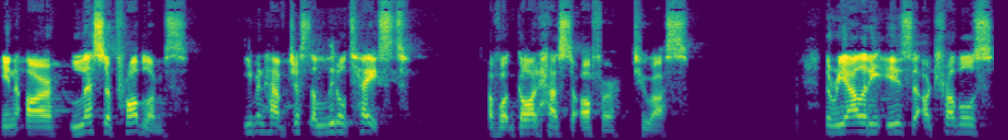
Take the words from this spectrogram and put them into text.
in our lesser problems, even have just a little taste of what God has to offer to us? The reality is that our troubles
